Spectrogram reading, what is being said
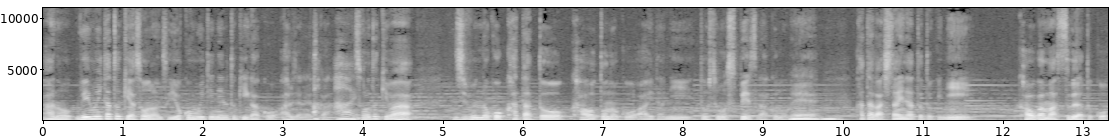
あの上向いた時はそうなんです。けど横向いて寝る時がこうあるじゃないですか、はい、その時は自分のこう肩と顔とのこう間にどうしてもスペースが空くので、うんうん、肩が下になった時に顔がまっすぐだとこ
